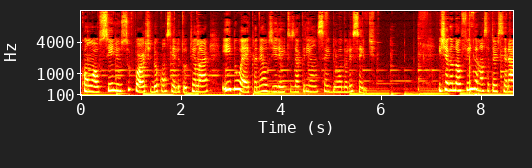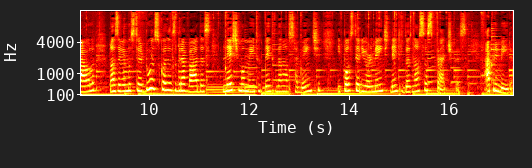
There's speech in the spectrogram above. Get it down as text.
com o auxílio e suporte do Conselho Tutelar e do ECA, né, os direitos da criança e do adolescente. E chegando ao fim da nossa terceira aula, nós devemos ter duas coisas gravadas neste momento dentro da nossa mente e posteriormente dentro das nossas práticas. A primeira,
